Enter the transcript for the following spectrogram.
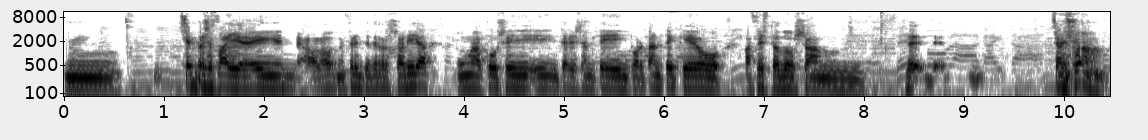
mm, sempre se fai en, ao lado, en frente de Rosalía unha cousa interesante e importante que é o, a festa do San de, de, San Xoán.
